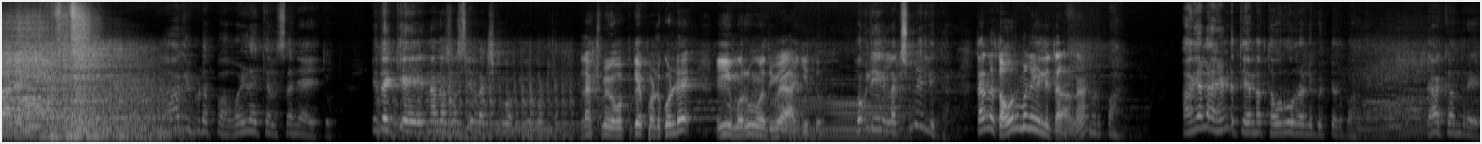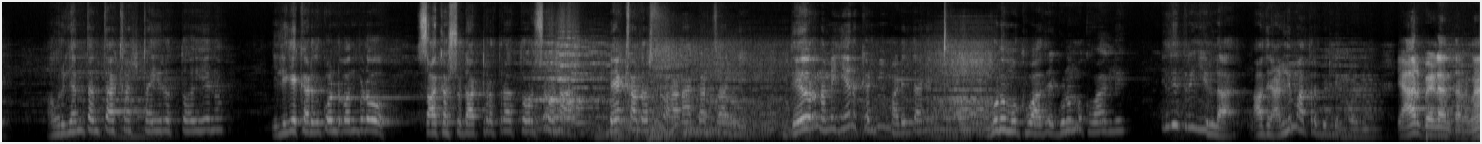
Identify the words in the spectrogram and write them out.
ಕಾರ್ಯ. ಒಳ್ಳೆ ಕೆಲಸನೇ ಆಯ್ತು. ಇದಕ್ಕೆ ನನ್ನ ಸೊಸೆ ಲಕ್ಷ್ಮಿ ಒಪ್ಪಿಗೆ ಕೊಟ್ಟೆ. ಲಕ್ಷ್ಮಿ ಒಪ್ಪಿಗೆ ಪಡ್ಕೊಂಡೆ ಈ ಮರು ಮದುವೆ ಆಗಿದ್ದು. ಹೋಗ್ಲಿ ಈಗ ಲಕ್ಷ್ಮಿ ಎಲ್ಲಿದ್ದ ತನ್ನ ತವ್ರ ಮನೆಯಲ್ಲಿದ್ದಾಳಣ್ಣ? ನೋಡಪ್ಪ ಹಾಗೆಲ್ಲ ಹೆಂಡತಿಯನ್ನ ತವರೂರಲ್ಲಿ ಬಿಟ್ಟಿರಬಾರ್ದು. ಯಾಕಂದ್ರೆ ಅವ್ರಿಗೆಂತ ಕಷ್ಟ ಇರುತ್ತೋ ಏನು? ಇಲ್ಲಿಗೆ ಕರೆದುಕೊಂಡು ಬಂದ್ಬಿಡು. ಸಾಕಷ್ಟು ಡಾಕ್ಟರ್ ಹತ್ರ ತೋರಿಸೋಣ. ಬೇಕಾದಷ್ಟು ಹಣ ಖರ್ಚಾಗ್ಲಿ. ದೇವರು ನಮಗೇನು ಕಡಿಮೆ ಮಾಡಿದ್ದಾನೆ? ಗುಣಮುಖವಾದ್ರೆ ಗುಣಮುಖವಾಗ್ಲಿ. ಇಲ್ಲಿದ್ರೆ ಇಲ್ಲ. ಆದ್ರೆ ಅಲ್ಲಿ ಮಾತ್ರ ಬಿಡ್ಲಿಕ್ಕೆ ಯಾರು ಬೇಡ ಅಂತಾರಣ್ಣ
